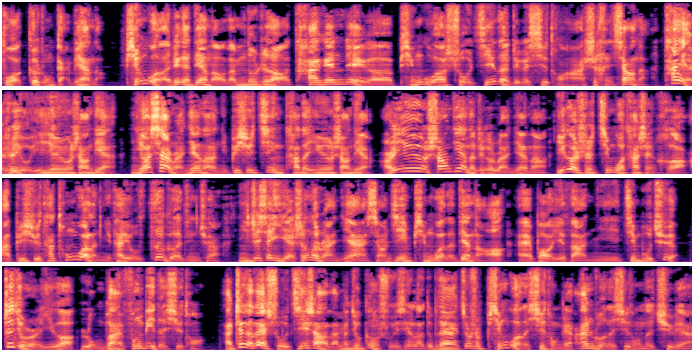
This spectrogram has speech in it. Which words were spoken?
做各种改变的。苹果的这个电脑，咱们都知道，它跟这个苹果手机的这个系统啊是很像的。它也是有一应用商店，你要下软件呢，你必须进它的应用商店。而应用商店的这个软件呢，一个是经过它审核啊，必须它通过了，你才有资格进去。你这些野生的软件想进苹果的电脑，哎，不好意思啊，你进不去。这就是一个垄断封闭的系统。啊，这个在手机上咱们就更熟悉了，对不对？就是苹果的系统跟安卓的系统的区别。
